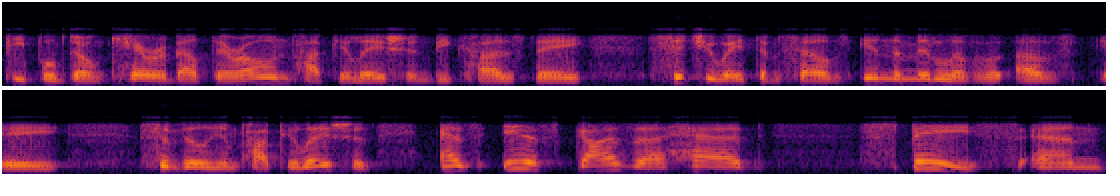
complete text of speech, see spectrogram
people don't care about their own population because they situate themselves in the middle of, of a civilian population, as if Gaza had space and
